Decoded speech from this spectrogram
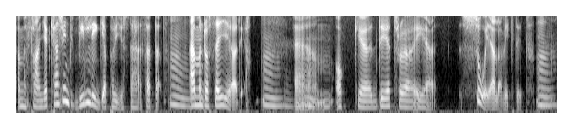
ja men fan jag kanske inte vill ligga på just det här sättet. Mm. Ja men då säger jag det. Um, och eh, det tror jag är så jävla viktigt. Mm.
